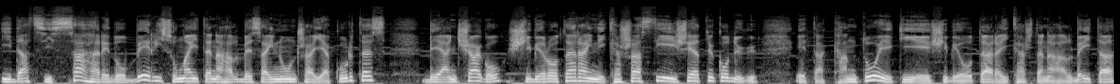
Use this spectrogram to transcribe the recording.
idatzi zahar edo berri sumaiten ahalbezain untsa jakurtez, behantxago siberotarain ikasasti iseatuko dugu, eta kantoekie siberotara ikasten ahalbeita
